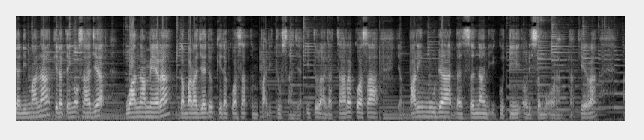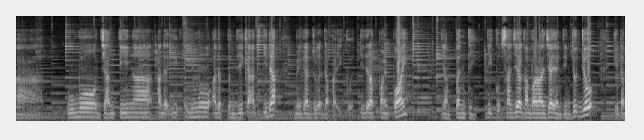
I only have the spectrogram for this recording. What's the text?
yang di mana kita tengok sahaja warna merah gambar raja itu kita kuasa tempat itu sahaja. Itulah adalah cara kuasa yang paling mudah dan senang diikuti oleh semua orang. Tak kira uh, umur, jantina, ada ilmu, ada pendidikan atau tidak, mereka juga dapat ikut. Ini adalah poin-poin yang penting. Ikut saja gambar raja yang ditunjuk, kita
